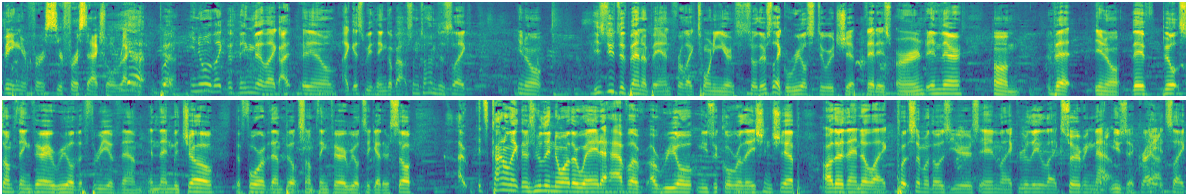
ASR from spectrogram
being your first your first actual Yeah, record? but you know, like the thing that like I you know I guess we think about sometimes is like, you know, these dudes have been a band for like 20 years, so there's like real stewardship that is earned in there. Um, that you know they've built something very real, the three of them, and then with Joe, the four of them built something very real together. So. I, it's kind of like there's really no other way to have a, a real musical relationship other than to like put some of those years in like really like serving that Yeah. music right Yeah. it's like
